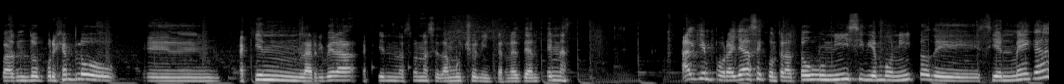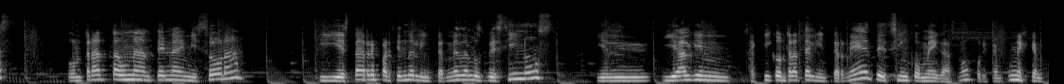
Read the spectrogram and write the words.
Cuando, por ejemplo, aquí en la ribera, aquí en la zona se da mucho el internet de antenas. Alguien por allá se contrató un Easy bien bonito de 100 megas, contrata una antena emisora y está repartiendo el internet a los vecinos y, el, y alguien pues, aquí contrata el internet de 5 megas, ¿no? Por ejemplo, un ejemplo.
